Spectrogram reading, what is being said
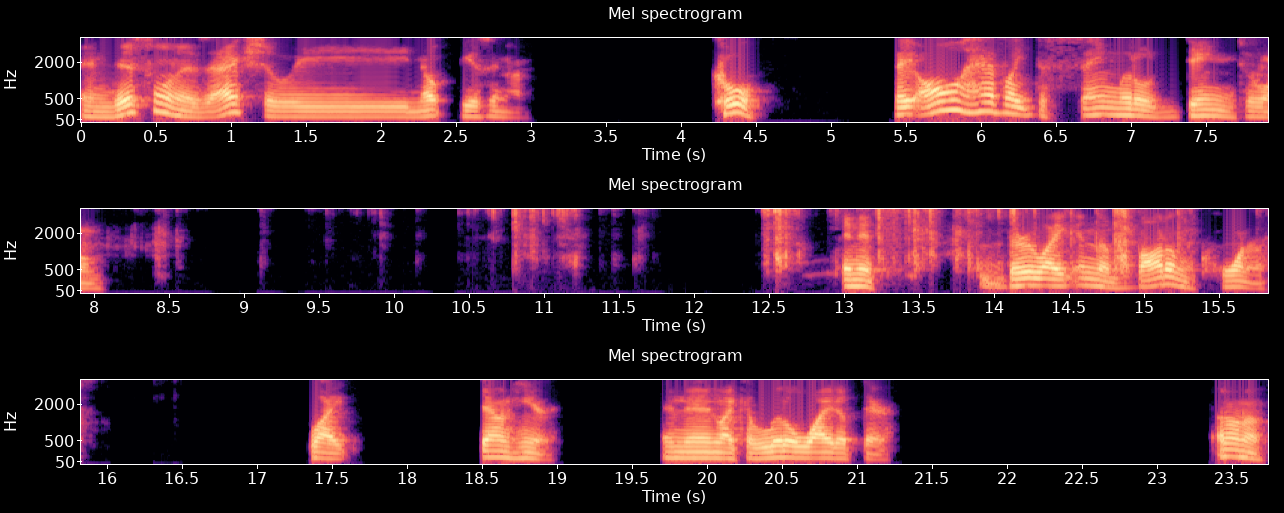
And this one is actually, nope, PSA 9. Cool. They all have like the same little ding to them. And it's, they're like in the bottom corner. Like down here and then like a little white up there. I don't know.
